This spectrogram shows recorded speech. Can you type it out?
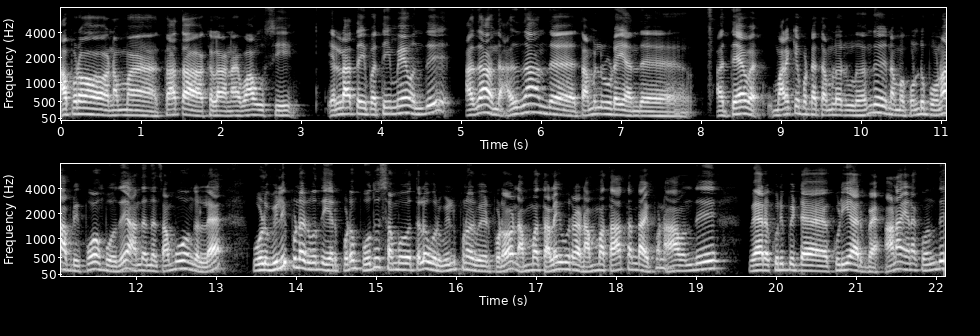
அப்புறம் நம்ம தாத்தாக்களான வஉசி எல்லாத்தையும் பற்றியுமே வந்து அதுதான் அந்த அதுதான் அந்த தமிழருடைய அந்த தேவை. மறைக்கப்பட்ட தமிழர்கள் வந்து நம்ம கொண்டு போனோம் அப்படி போகும்போது அந்தந்த சமூகங்களில் ஒரு விழிப்புணர்வு வந்து ஏற்படும். பொது சமூகத்தில் ஒரு விழிப்புணர்வு ஏற்படும். நம்ம தலைவராக நம்ம தாத்தண்டா இப்போ நான் வந்து வேறு குறிப்பிட்ட குடியாக இருப்பேன். ஆனால் எனக்கு வந்து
